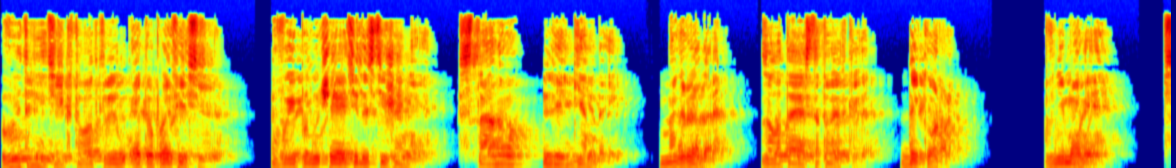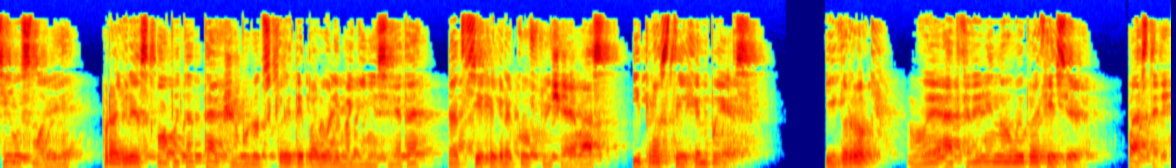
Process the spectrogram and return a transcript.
Вы третий, кто открыл эту профессию. Вы получаете достижение. Стану легендой. Награда. Золотая статуэтка. Декор. Внимание! Все условия, прогресс опыта также будут скрыты по воле богини света от всех игроков, включая вас, и простых НПС. Игрок, вы открыли новую профессию. Пастырь.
